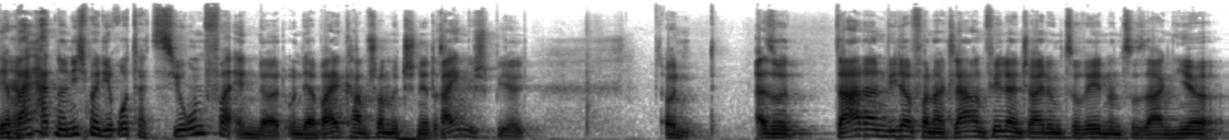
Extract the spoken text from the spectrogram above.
Der Ja. Ball hat noch nicht mal die Rotation verändert und der Ball kam schon mit Schnitt reingespielt. Und also da dann wieder von einer klaren Fehlentscheidung zu reden und zu sagen, hier,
